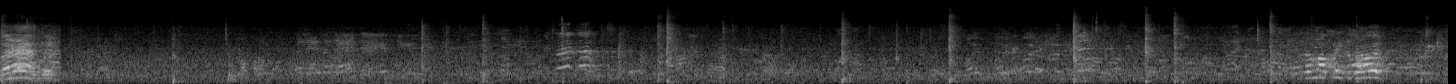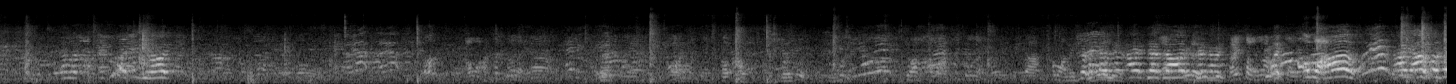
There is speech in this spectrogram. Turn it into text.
喂！今日逼住佢，今日逼住佢。出嚟，哎，出咗，出咗，喺度啊！阿华，加油，出出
